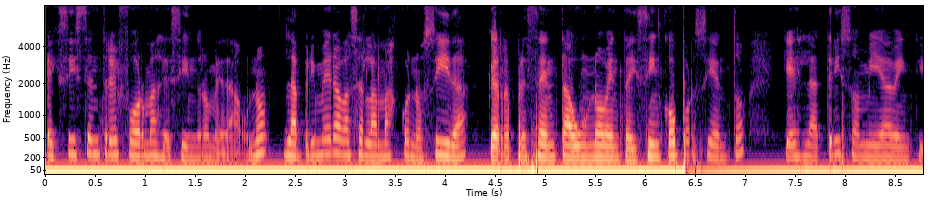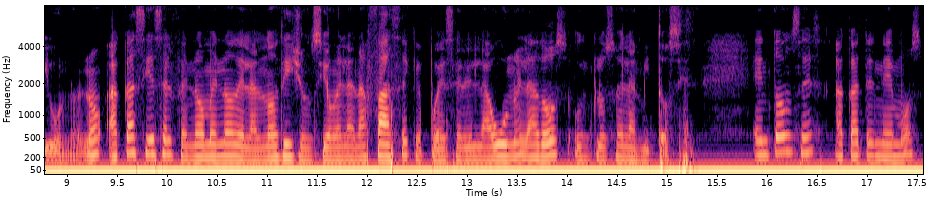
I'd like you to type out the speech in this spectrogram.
existen tres formas de síndrome Down. La primera va a ser la más conocida, que representa un 95%, que es la trisomía 21, ¿no? Acá sí es el fenómeno de la no disyunción en la anafase, que puede ser en la 1, en la 2 o incluso en la mitosis. Entonces, acá tenemos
